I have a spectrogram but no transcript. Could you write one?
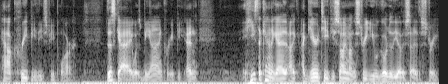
how creepy these people are. This guy was beyond creepy. And he's the kind of guy I, I guarantee if you saw him on the street, you would go to the other side of the street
